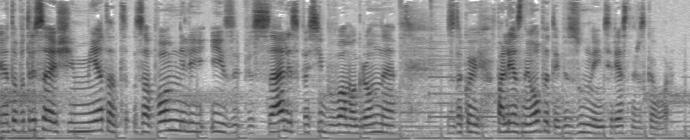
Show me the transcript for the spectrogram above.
Это потрясающий метод. Запомнили и записали. Спасибо вам огромное за такой полезный опыт и безумно интересный разговор.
